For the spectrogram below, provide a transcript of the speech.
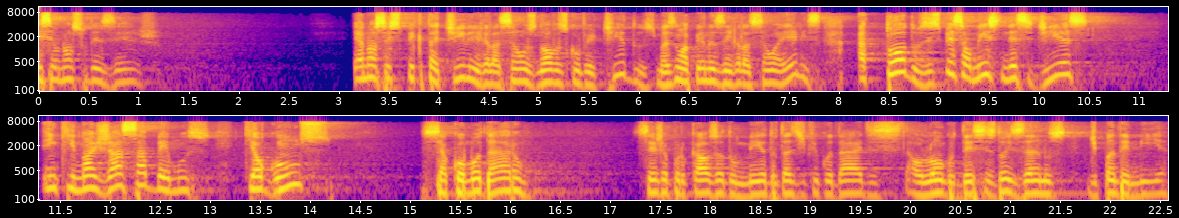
Esse é o nosso desejo. É a nossa expectativa em relação aos novos convertidos, mas não apenas em relação a eles, a todos, especialmente nesses dias em que nós já sabemos que alguns se acomodaram, seja por causa do medo, das dificuldades ao longo desses dois anos de pandemia.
